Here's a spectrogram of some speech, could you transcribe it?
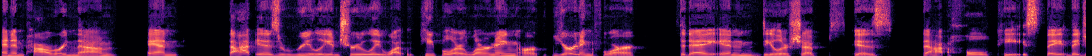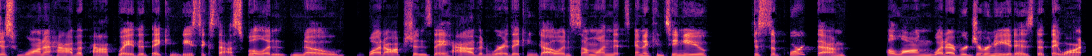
and empowering them. And that is really and truly what people are learning or yearning for today in dealerships is that whole piece. They they just want to have a pathway that they can be successful and know what options they have and where they can go and someone that's going to continue to support them along whatever journey it is that they want.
